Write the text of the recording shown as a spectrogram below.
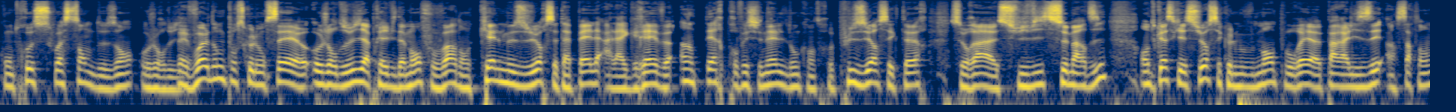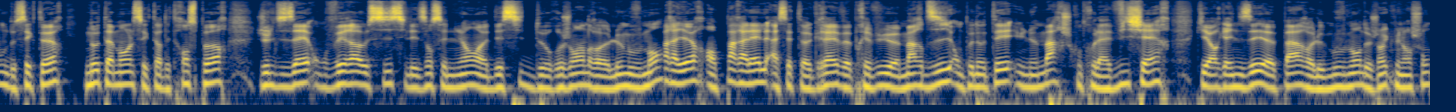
contre 62 ans aujourd'hui. Voilà donc pour ce que l'on sait aujourd'hui. Après évidemment, il faut voir dans quelle mesure cet appel à la grève interprofessionnelle, donc entre plusieurs secteurs, sera suivi ce mardi. En tout cas, ce qui est sûr, c'est que le mouvement pourrait paralyser un certain nombre de secteurs, notamment le secteur des transports. Je le disais, on verra aussi si les enseignants décident de rejoindre le mouvement. Par ailleurs, en parallèle à cette grève prévue mardi, on peut noter une marche contre la vie chère qui est organisée par le mouvement de Jean-Luc Mélenchon,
